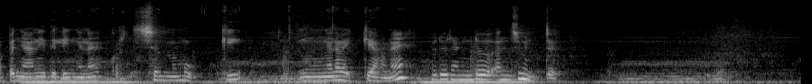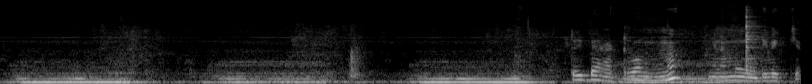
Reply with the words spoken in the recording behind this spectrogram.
അപ്പം ഞാൻ ഇതിലിങ്ങനെ കുറച്ചൊന്ന് മുക്കി ഇങ്ങനെ വയ്ക്കുകയാണ് ഒരു രണ്ട് അഞ്ച് മിനിറ്റ്. ഈ ബാറ്റർ ഒന്ന് ഇങ്ങനെ മൂടി വെക്കുക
